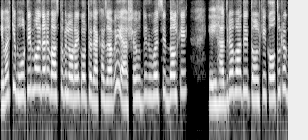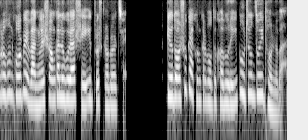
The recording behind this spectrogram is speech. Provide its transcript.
এবার কি ভোটের ময়দানে বাস্তবে লড়াই করতে দেখা যাবে আশাউদ্দিন ওয়াইসির দলকে? এই হায়দ্রাবাদের দলকে কতটা গ্রহণ করবে বাংলার সংখ্যালঘুরা সেই প্রশ্ন রয়েছে। কেউ দর্শক, এখনকার মতো খবর এই পর্যন্তই। ধন্যবাদ।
